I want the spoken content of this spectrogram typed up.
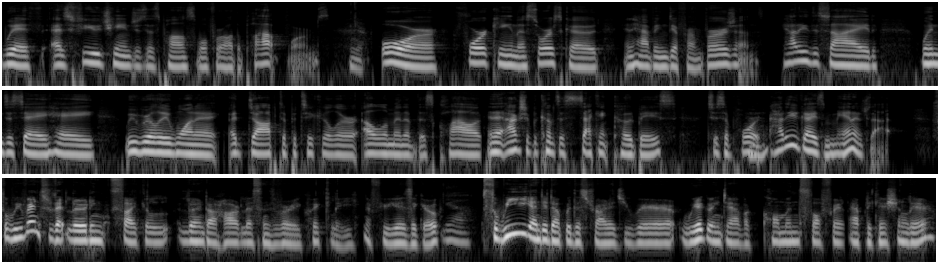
with as few changes as possible for all the platforms Yeah. or forking the source code and having different versions. How do you decide when to say, hey, we really want to adopt a particular element of this cloud and it actually becomes a second code base to support? Mm-hmm. How do you guys manage that? So we went through that learning cycle, learned our hard lessons very quickly a few years ago. Yeah. So we ended up with a strategy where we're going to have a common software application layer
